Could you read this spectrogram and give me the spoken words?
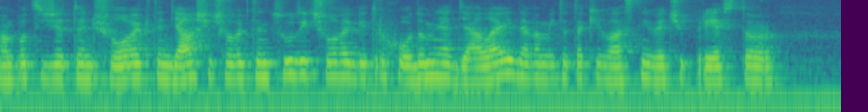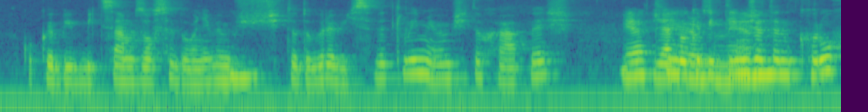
mám pocit, že ten človek, ten ďalší človek, ten cudzí človek je trochu odo mňa ďalej, dáva mi to taký vlastný väčší priestor, ako keby byť sám so sebou. Neviem, mm. či, to dobre vysvetlím, neviem, či to chápeš. Ja že ako keby rozumiem. tým, že ten kruh,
